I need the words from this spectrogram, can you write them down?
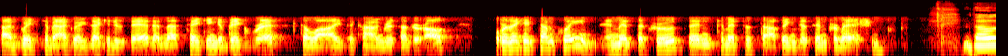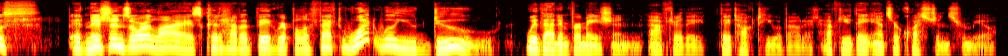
uh, big tobacco executives did, and that's taking a big risk to lie to Congress under oath, or they can come clean, admit the truth, and commit to stopping disinformation. Both admissions or lies could have a big ripple effect. What will you do with that information after they, they talk to you about it, after you, they answer questions from you?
